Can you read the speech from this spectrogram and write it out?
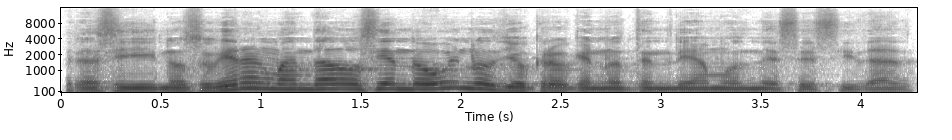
Pero si nos hubieran mandado siendo buenos, yo creo que no tendríamos necesidad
